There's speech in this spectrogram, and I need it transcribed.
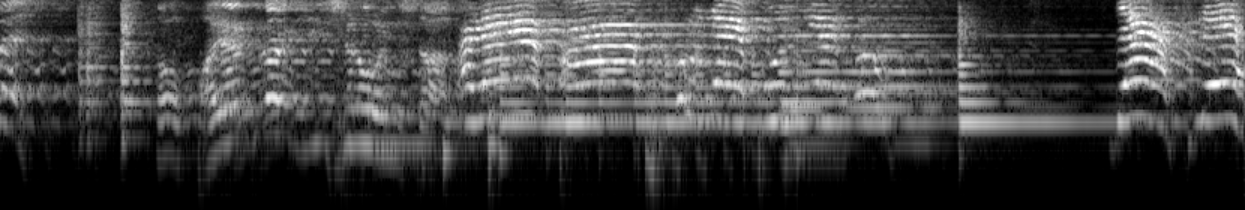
ને, તો ભયંકર ઈશનો ઇન્સાન અરે પાપ સુને પુણ્ય તું જ્યાં સ્નેહ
